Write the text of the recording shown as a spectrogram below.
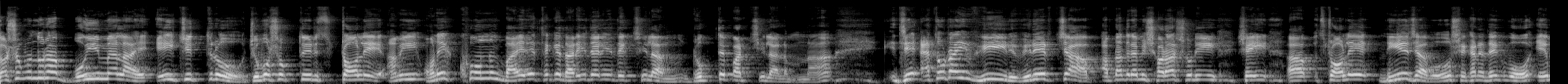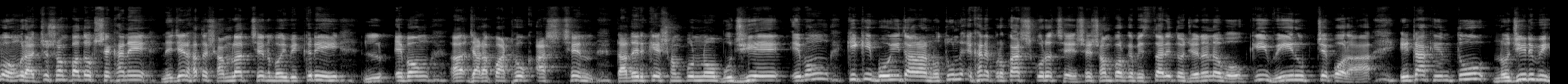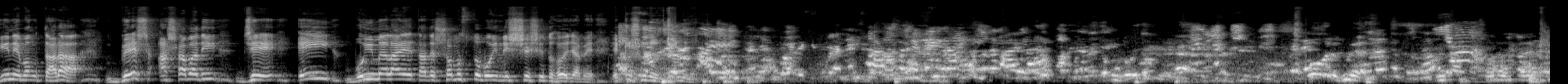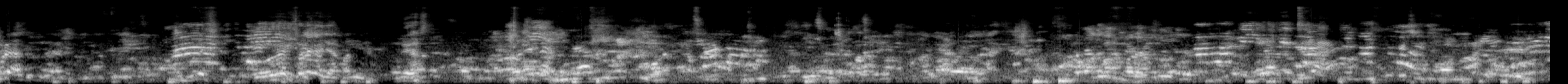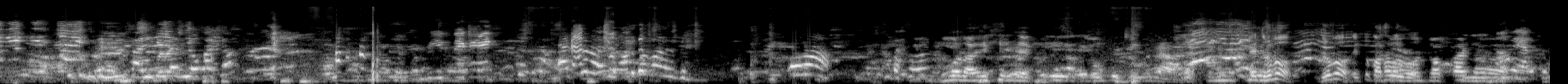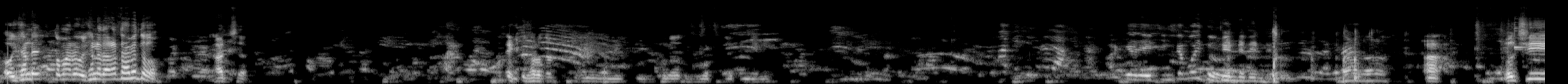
দর্শক বন্ধুরা, বইমেলায় এই চিত্র যুবশক্তির স্টলে আমি অনেকক্ষণ বাইরে থেকে দাঁড়িয়ে দাঁড়িয়ে দেখছিলাম, ঢুকতে পারছিলাম না। যে এতটাই ভিড়, ভিড়ের চাপ, আপনাদের আমি সরাসরি সেই স্টলে নিয়ে যাব, সেখানে দেখব এবং রাজ্য সম্পাদক সেখানে নিজের হাতে সামলাচ্ছেন বই বিক্রি এবং যারা পাঠক আসছেন, তাদেরকে সম্পূর্ণ বুঝিয়ে এবং কি কি বই তারা নতুন এখানে প্রকাশ করেছে, সে সম্পর্কে বিস্তারিত জেনে নেব, কি ভিড় উপচে পড়া, এটা কিন্তু নজিরবিহীন এবং তারা বেশ আশাবাদী যে এই বইমেলায় তাদের সমস্ত বই নিঃশেষিত হয়ে যাবে। একটু শুনুন চলুন চলে গেছে ধ্রুব ধ্রুব, একটু কথা বলব। ওইখানে তোমার ওইখানে দাঁড়াতে হবে তো? আচ্ছা। একটু ধরো তো বলছি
